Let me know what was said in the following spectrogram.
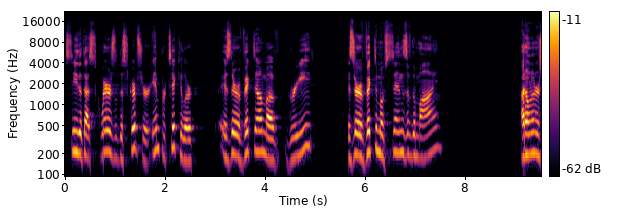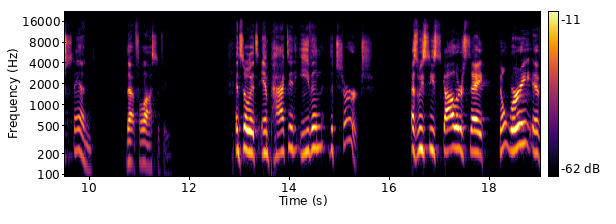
see that that squares with the scripture. In particular, is there a victim of greed? Is there a victim of sins of the mind? I don't understand that philosophy. And so it's impacted even the church. As we see scholars say, don't worry if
